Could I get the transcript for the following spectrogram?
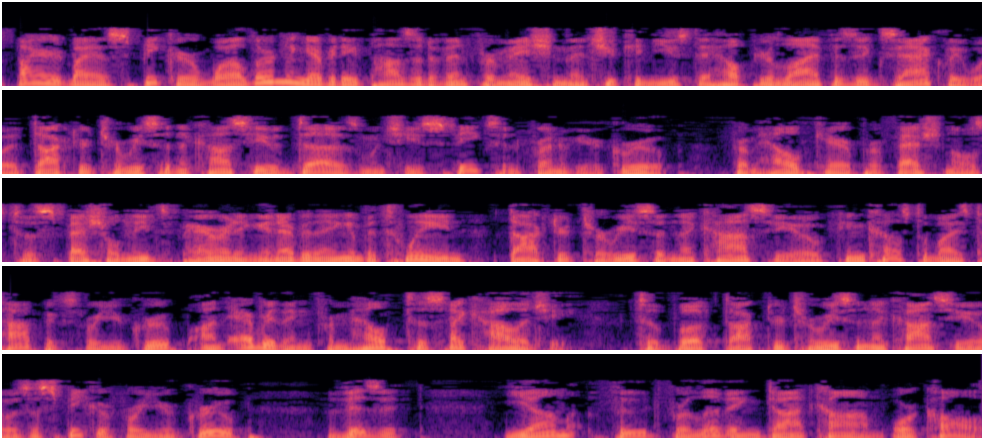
Inspired by a speaker while learning everyday positive information that you can use to help your life is exactly what Dr. Theresa Nicassio does when she speaks in front of your group. From healthcare professionals to special needs parenting and everything in between, Dr. Theresa Nicassio can customize topics for your group on everything from health to psychology. To book Dr. Theresa Nicassio as a speaker for your group, visit yumfoodforliving.com or call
